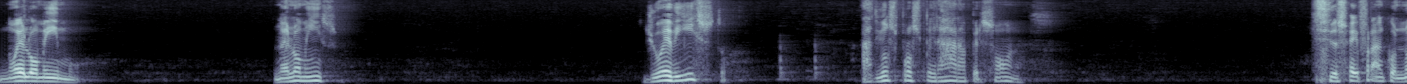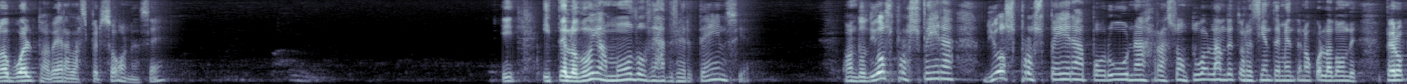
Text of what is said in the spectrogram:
No es lo mismo. No es lo mismo. Yo he visto a Dios prosperar a personas Si soy franco, no he vuelto a ver a las personas. ¿eh? Y, y te lo doy a modo de advertencia. Cuando Dios prospera, Dios prospera por una razón. Estuve hablando de esto recientemente, no acuerdo dónde. Pero,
